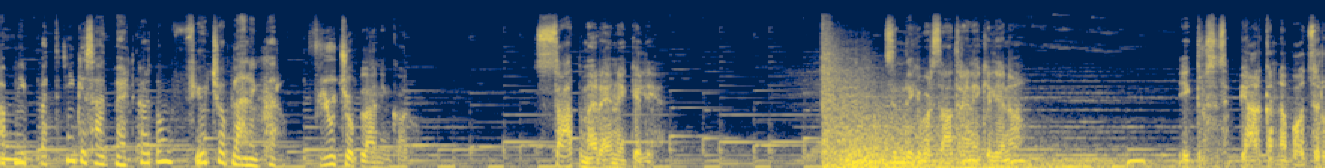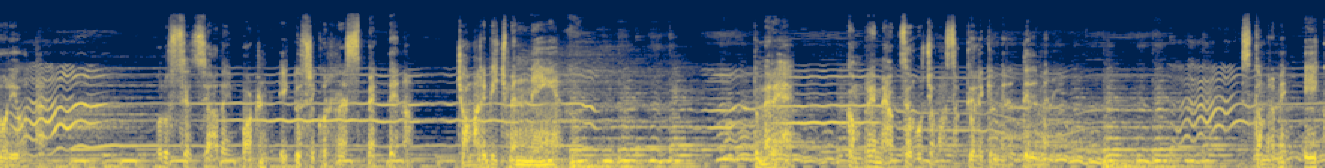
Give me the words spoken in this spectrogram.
अपनी पत्नी के साथ बैठकर तुम फ्यूचर प्लानिंग करो। फ्यूचर प्लानिंग करो। साथ में रहने के लिए। ज़िंदगी भर साथ रहने के लिए ना, एक दूसरे से प्यार करना बहुत ज़रूरी होता है। और उससे ज़्यादा इंपॉर्टेंट एक दूसरे को रेस्पेक्ट देना, जो हमारे बीच में नहीं है। तो मेरे कमरे में आग ज़रूर जमा सकते हो, लेकिन मेरे दिल में नहीं। इस कमरे में एक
